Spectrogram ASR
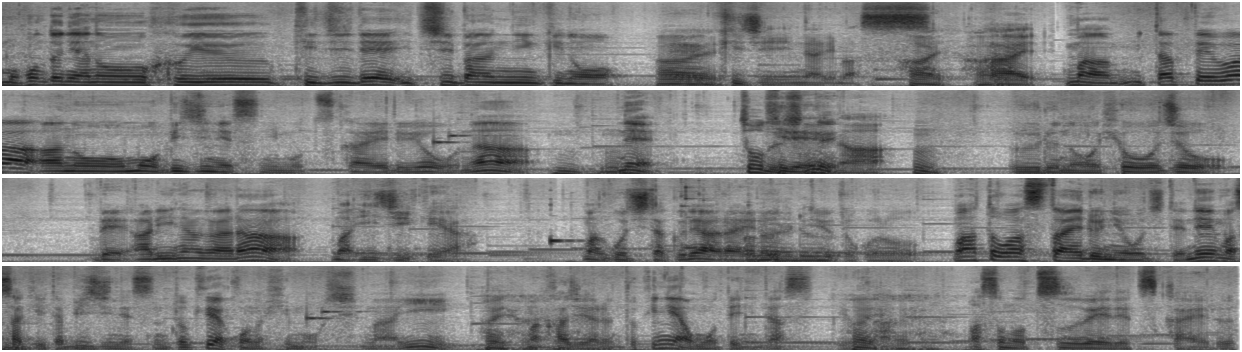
もう本当にあの冬生地で一番人気の、はい、生地になります。はい、はい。はい、まあ見立てはあのもうビジネスにも使えるような、うんうん、ね、そうですね。綺麗なウールの表情でありながら、まあイージーケア。まあ、ご自宅で洗えるっていうところ、まあ、あとはスタイルに応じてね、まあ、さっき言ったビジネスの時はこの紐をしまい、はいはい、まあ、カジュアルの時には表に出すっていうような、はいはいはい、まあ、その 2way で使える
